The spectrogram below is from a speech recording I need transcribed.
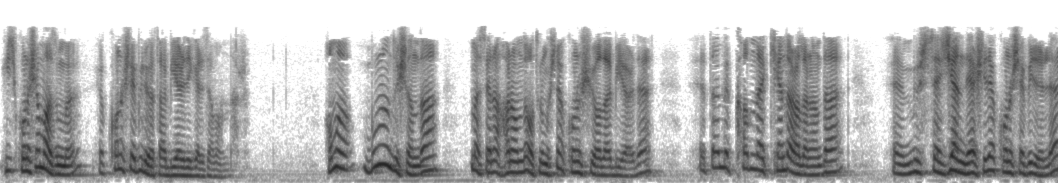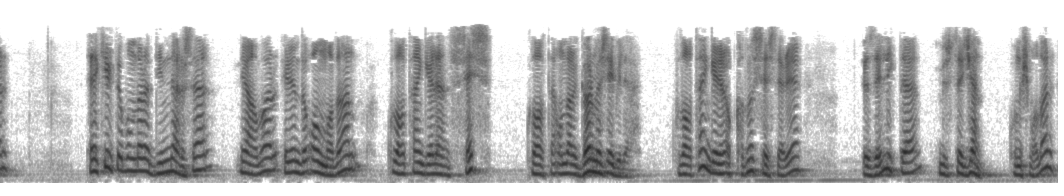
hiç konuşamaz mı? E, konuşabiliyor tabi bir yerde gel zamanlar. Ama bunun dışında mesela hanımda oturmuşlar konuşuyorlar bir yerde. E, tabi kadınlar kendi aralarında e, müstecen her şeyde konuşabilirler. Erkek de bunları dinlerse ne yapar? Elinde olmadan kulaktan gelen ses kulaktan onları görmese bile kulaktan gelen o kadın sesleri özellikle müstecen konuşmalar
